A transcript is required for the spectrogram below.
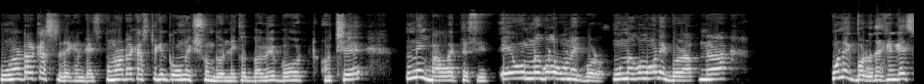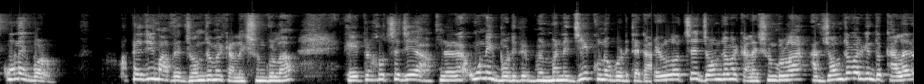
ওনাটার কাজটা দেখেন গাইস ওনাটার কাজটা কিন্তু অনেক সুন্দর নিখুঁত ভাবে বোট হচ্ছে অনেক ভালো লাগতেছে। এই ওনাগুলো অনেক বড়। ওনাগুলো অনেক বড়। আপনারা অনেক বড়, দেখেন গাইস অনেক বড়। যে জমজমের কালেকশনগুলা এটা হচ্ছে যে আপনারা অনেক বডিতে মানে যে কোনো বডিতে এগুলো হচ্ছে জমজমের কালেকশনগুলা, আর জমজমের কিন্তু কালার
